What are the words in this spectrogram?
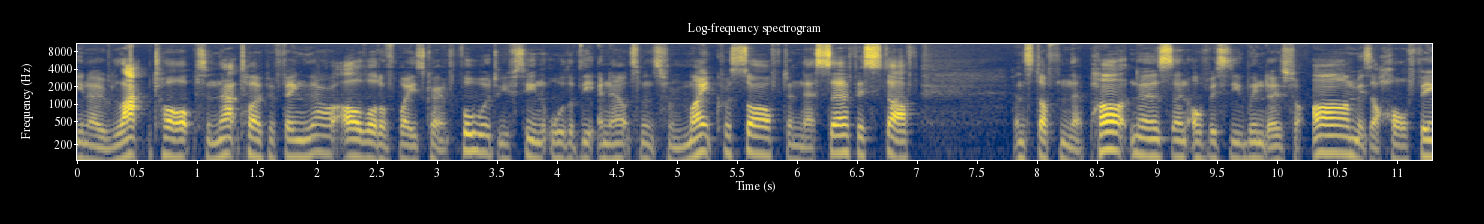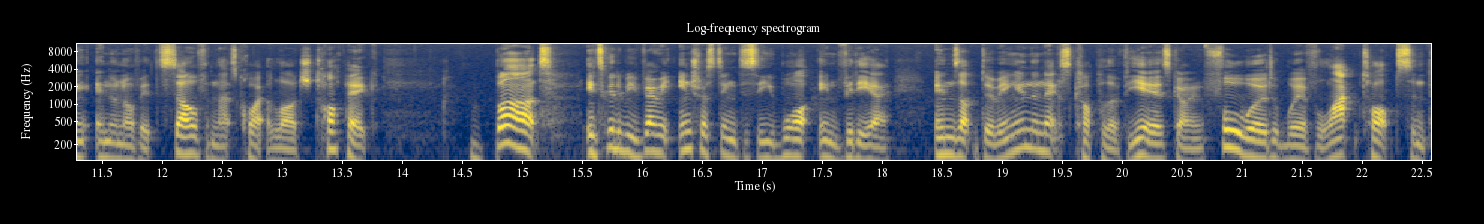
you know, laptops and that type of thing. There are a lot of ways going forward. We've seen all of the announcements from Microsoft and their Surface stuff and stuff from their partners, and obviously Windows for ARM is a whole thing in and of itself, and that's quite a large topic. But it's going to be very interesting to see what NVIDIA ends up doing in the next couple of years going forward with laptops and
